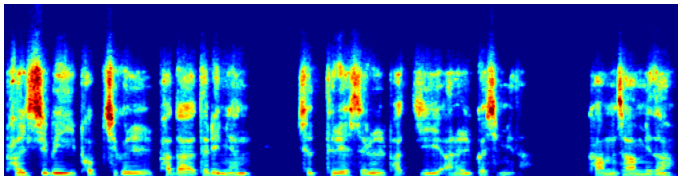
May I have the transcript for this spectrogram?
80의 법칙을 받아들이면 스트레스를 받지 않을 것입니다. 감사합니다.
